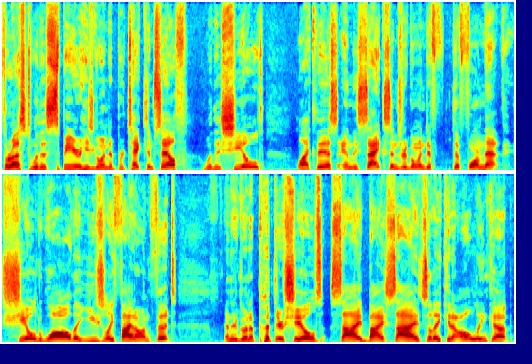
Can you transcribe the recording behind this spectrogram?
thrust with his spear, he's going to protect himself with his shield like this, and the Saxons are going to, to form that shield wall. They usually fight on foot and they're going to put their shields side by side so they can all link up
